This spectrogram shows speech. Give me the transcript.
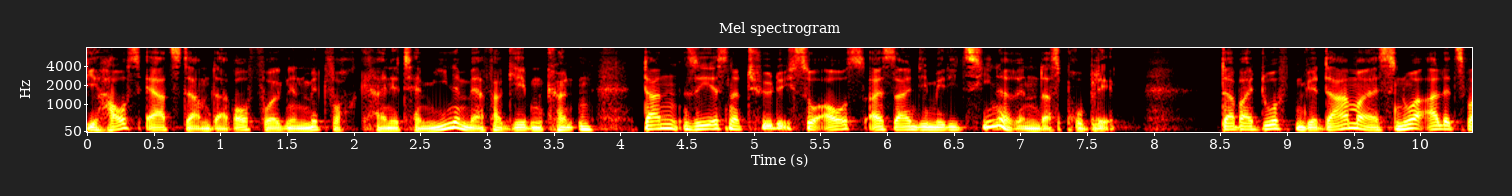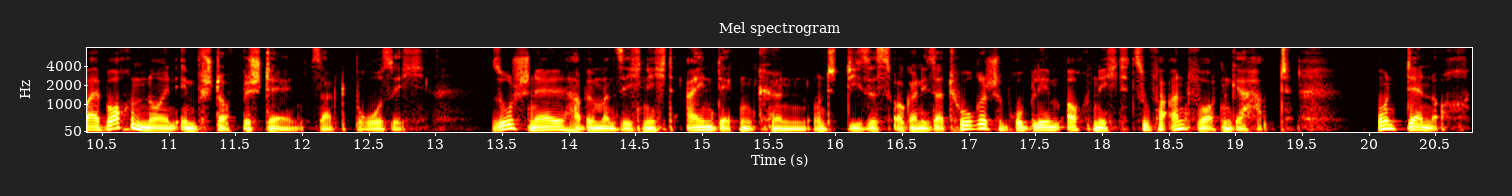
die Hausärzte am darauffolgenden Mittwoch keine Termine mehr vergeben könnten, dann sehe es natürlich so aus, als seien die Medizinerinnen das Problem. Dabei durften wir damals nur alle zwei Wochen neuen Impfstoff bestellen, sagt Brosig. So schnell habe man sich nicht eindecken können und dieses organisatorische Problem auch nicht zu verantworten gehabt. Und dennoch,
